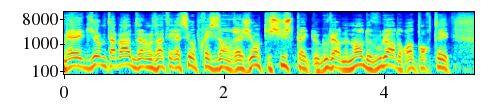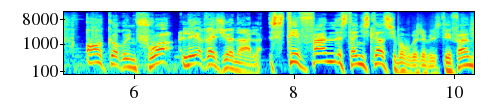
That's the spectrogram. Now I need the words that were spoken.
Mais avec Guillaume Tabar, nous allons nous intéresser au président de région qui suspecte le gouvernement de vouloir de reporter encore une fois les régionales. Stéphane Stanislas, je sais pas pourquoi je l'appelle Stéphane,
